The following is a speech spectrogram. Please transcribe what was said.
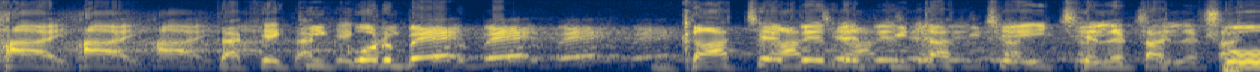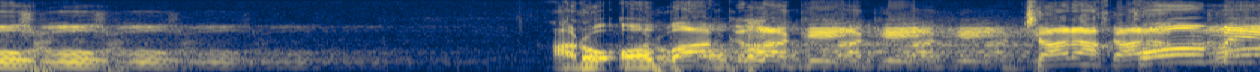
খায় তাকে কি করবে? গাছে বেঁধে পিটাচ্ছে এই ছেলেটা চোর। আরও অবাক লাগে যারা কমে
